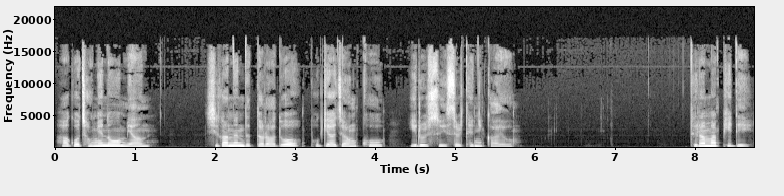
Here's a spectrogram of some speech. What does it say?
하고 정해놓으면 시간은 늦더라도 포기하지 않고 이룰 수 있을 테니까요. 드라마 PD.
